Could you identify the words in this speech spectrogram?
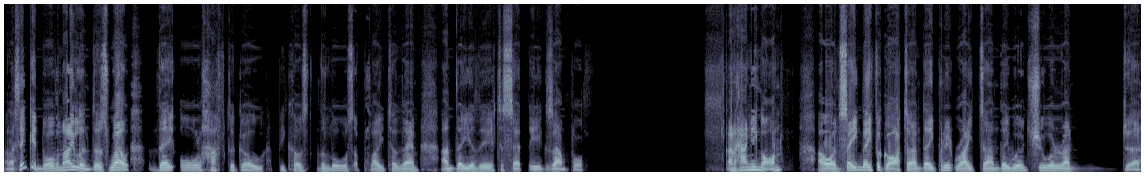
and I think in Northern Ireland as well, they all have to go because the laws apply to them and they are there to set the example. And hanging on Oh, and saying they forgot and they put it right and they weren't sure and uh,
